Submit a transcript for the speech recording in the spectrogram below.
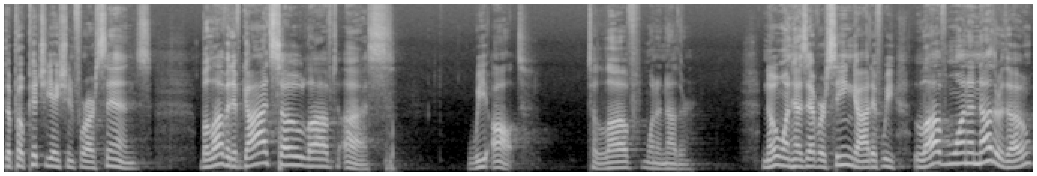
the propitiation for our sins. Beloved, if God so loved us, we ought to love one another. No one has ever seen God. If we love one another, though,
